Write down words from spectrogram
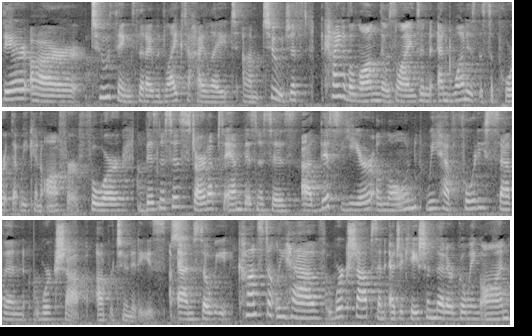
There are two things that I would like to highlight, um, too, just kind of along those lines. And, and one is the support that we can offer for businesses, startups, and businesses. Uh, this year alone, we have 47 workshop opportunities. And so we constantly have workshops and education that are going on,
